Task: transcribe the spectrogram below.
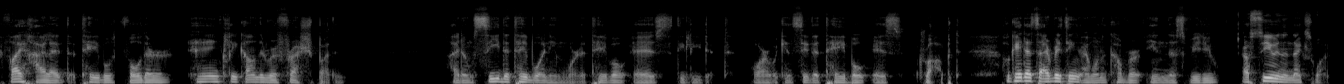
If I highlight the table folder and click on the refresh button, I don't see the table anymore. The table is deleted or we can see the table is dropped. Okay, that's everything I want to cover in this video. I'll see you in the next one.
